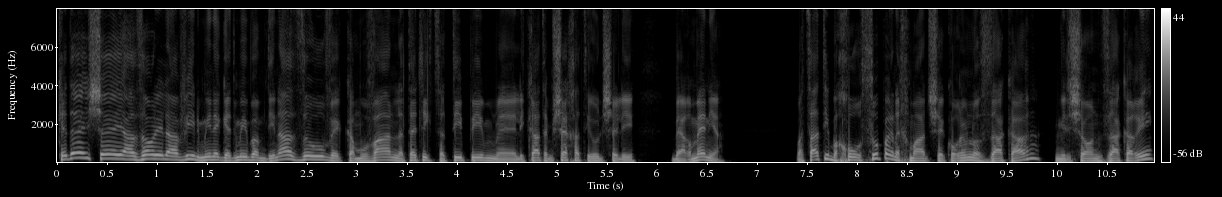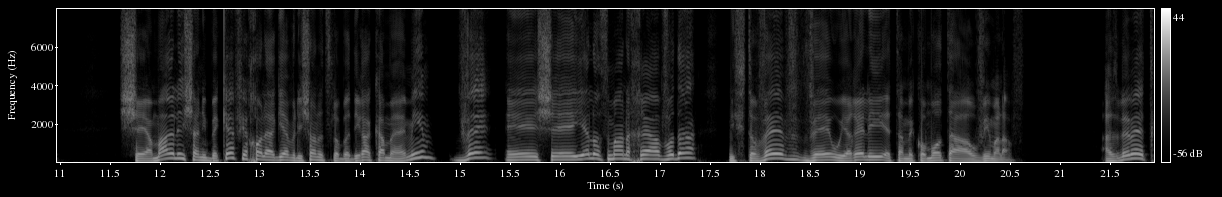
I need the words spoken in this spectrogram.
כדי שיעזור לי להבין מי נגד מי במדינה הזו, וכמובן לתת לי קצת טיפים אה, לקראת המשך הטיול שלי בארמניה. מצאתי בחור סופר נחמד שקוראים לו זקר, מלשון זקרי, שאמר לי שאני בכיף יכול להגיע ולישון אצלו בדירה כמה ימים, ושיהיה לו זמן אחרי העבודה, נסתובב והוא יראה לי את המקומות האהובים עליו. אז באמת,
